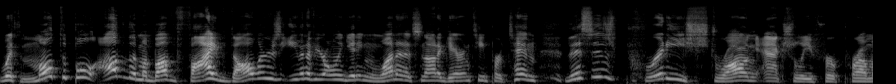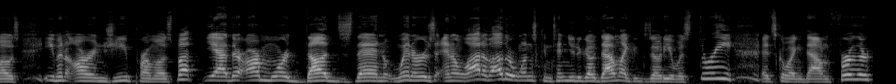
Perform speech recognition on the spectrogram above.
with multiple of them above $5, even if you're only getting one and it's not a guarantee per 10. This is pretty strong actually for promos, even RNG promos. But yeah, there are more duds than winners, and a lot of other ones continue to go down, like Exodia was three. It's going down further.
